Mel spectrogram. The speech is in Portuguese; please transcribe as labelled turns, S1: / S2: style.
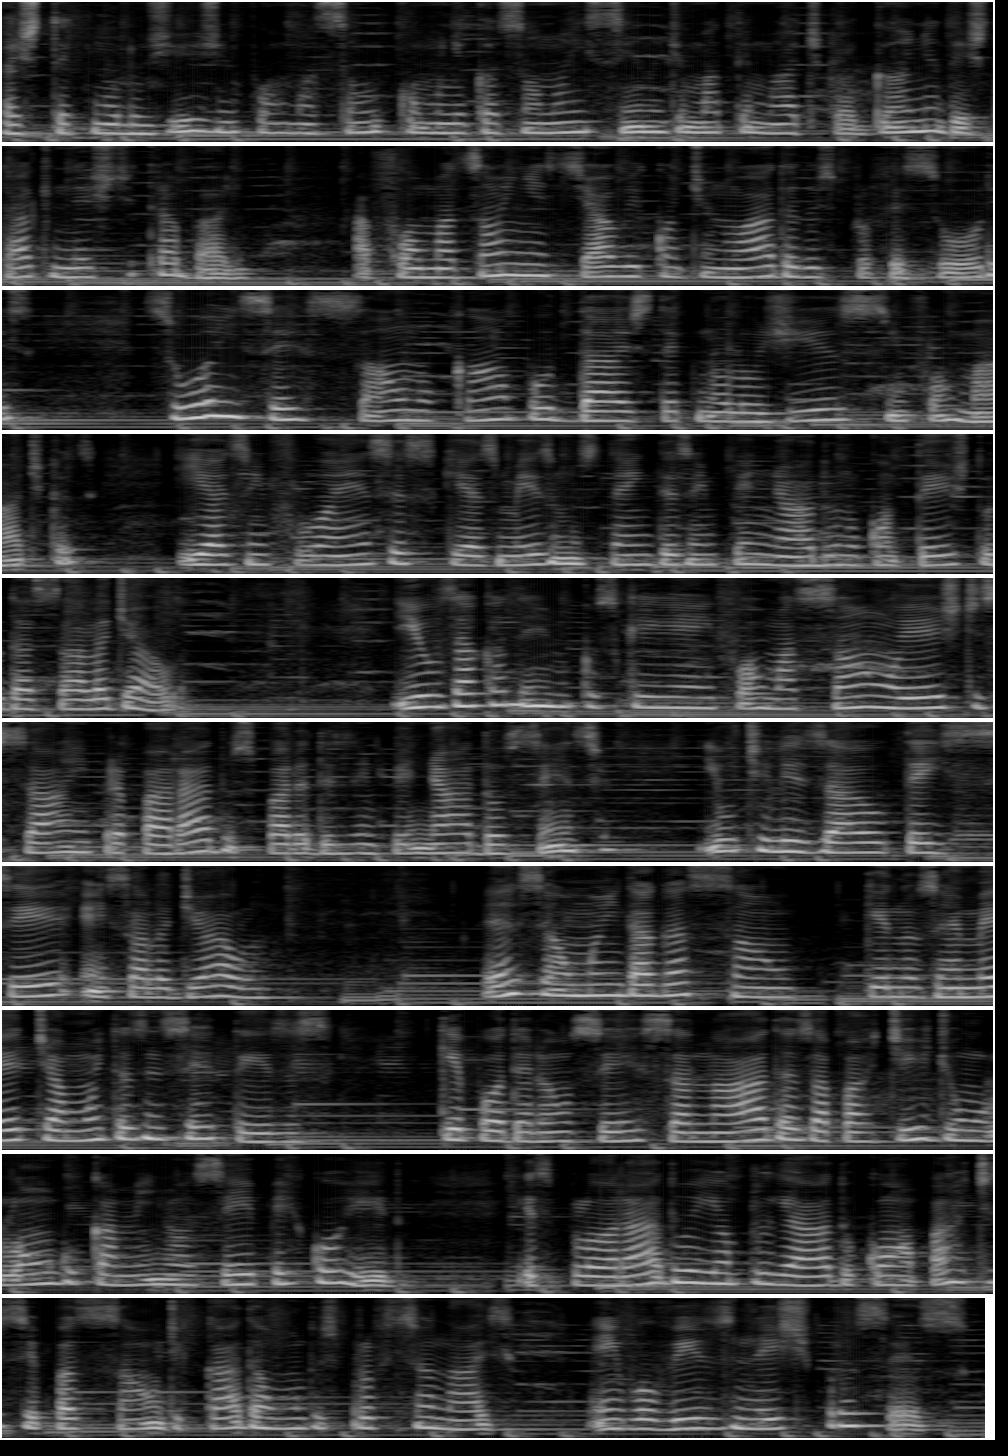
S1: As tecnologias de informação e comunicação no ensino de matemática ganham destaque neste trabalho. A formação inicial e continuada dos professores, sua inserção no campo das tecnologias informáticas e as influências que as mesmas têm desempenhado no contexto da sala de aula. E os acadêmicos que em formação estes saem preparados para desempenhar a docência e utilizar o TIC em sala de aula? Essa é uma indagação que nos remete a muitas incertezas que poderão ser sanadas a partir de um longo caminho a ser percorrido, explorado e ampliado com a participação de cada um dos profissionais envolvidos neste processo.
